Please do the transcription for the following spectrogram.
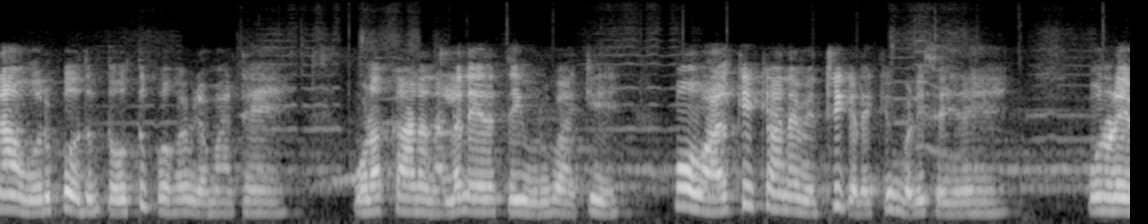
நான் ஒருபோதும் தோத்து போக விட மாட்டேன் உனக்கான நல்ல நேரத்தை உருவாக்கி உன் வாழ்க்கைக்கான வெற்றி கிடைக்கும்படி செய்கிறேன் உன்னுடைய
